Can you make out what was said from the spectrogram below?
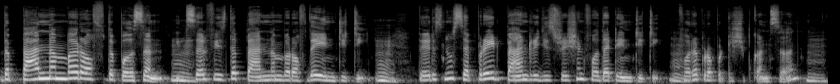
the PAN number of the person mm. itself is the PAN number of the entity. Mm. There is no separate PAN registration for that entity mm. for a proprietorship concern.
